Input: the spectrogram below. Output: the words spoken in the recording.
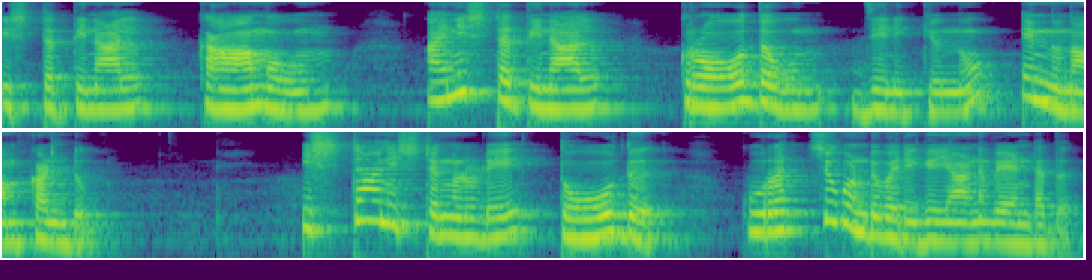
ഇഷ്ടത്തിനാൽ കാമവും അനിഷ്ടത്തിനാൽ ക്രോധവും ജനിക്കുന്നു എന്നു നാം കണ്ടു. ഇഷ്ടാനിഷ്ടങ്ങളുടെ തോത് കുറച്ചു കൊണ്ടുവരികയാണ് വേണ്ടത്.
